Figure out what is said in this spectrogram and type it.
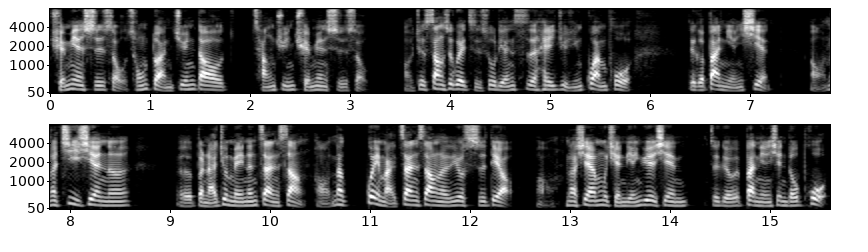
全面失守，从短均到长均全面失守，哦，就上市柜指数连四黑就已经贯破这个半年线，哦，那季线呢，呃本来就没能站上，哦，那柜买站上了又失掉，哦，那现在目前连月线这个半年线都破，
